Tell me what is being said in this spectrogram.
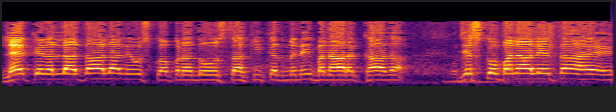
لیکن اللہ تعالیٰ نے اس کو اپنا دوست حقیقت میں نہیں بنا رکھا تھا۔ جس کو بنا لیتا ہے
